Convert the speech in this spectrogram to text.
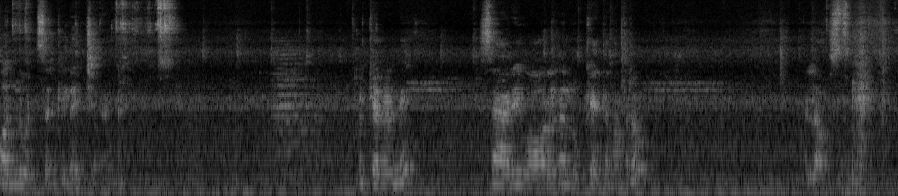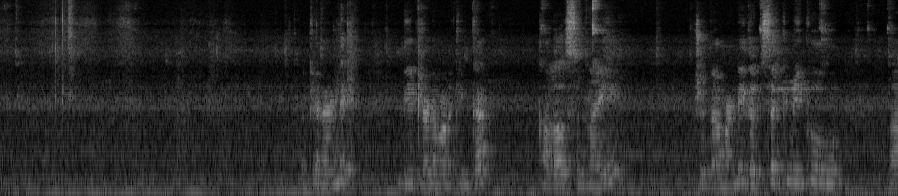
పళ్ళు వచ్చేసరికి ఇలా ఇచ్చారండి. ఓకేనండి? శారీ ఓవరాల్గా లుక్ అయితే మాత్రం ఇలా వస్తుంది అండి దీంట్లోనే మనకి ఇంకా కలర్స్ ఉన్నాయి. చూద్దామండి. ఇది వచ్చేసరికి మీకు ఆ,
